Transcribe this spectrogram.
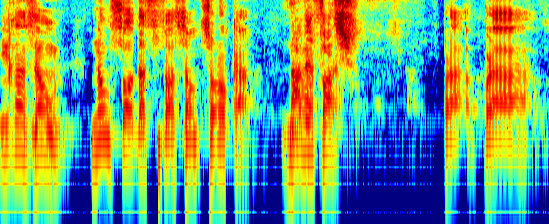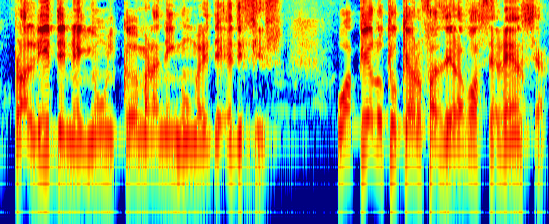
em razão não só da situação de Sorocaba. Nada é fácil. Para líder nenhum, em Câmara nenhuma, é, é difícil. O apelo que eu quero fazer a Vossa Excelência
